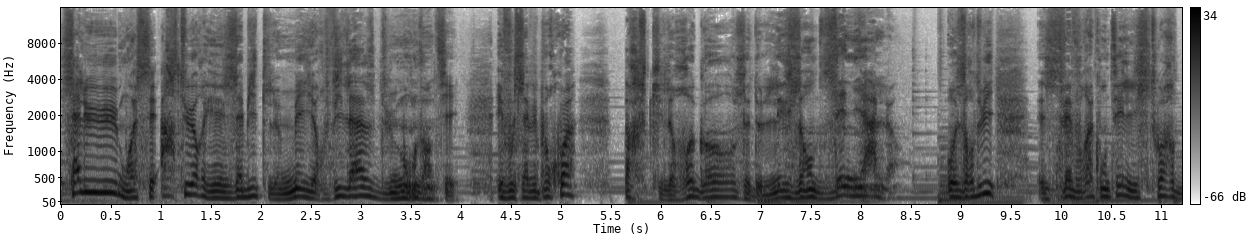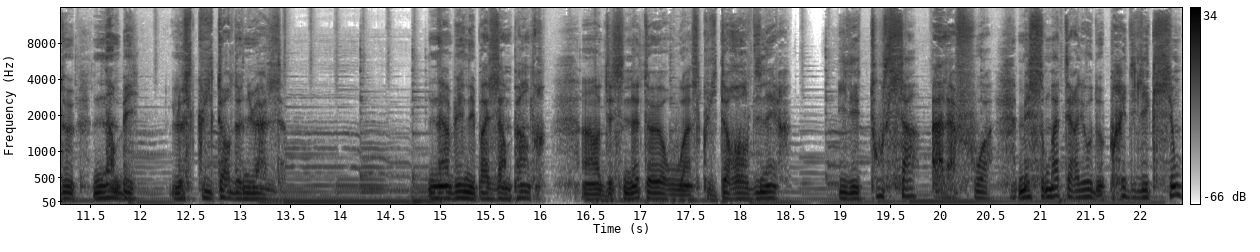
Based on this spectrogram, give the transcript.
Salut, moi c'est Arthur et j'habite le meilleur village du monde entier. Et vous savez pourquoi? Parce qu'il regorge de légendes géniales. Aujourd'hui, je vais vous raconter l'histoire de Nimbé, le sculpteur de nuages. Nimbé n'est pas un peintre, un dessinateur ou un sculpteur ordinaire. Il est tout ça à la fois, mais son matériau de prédilection,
